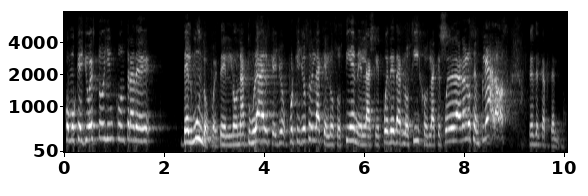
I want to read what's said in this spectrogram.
como que yo estoy en contra de del mundo, pues, de lo natural que yo, porque yo soy la que lo sostiene, la que puede dar los hijos, la que puede dar a los empleados desde el capitalismo.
